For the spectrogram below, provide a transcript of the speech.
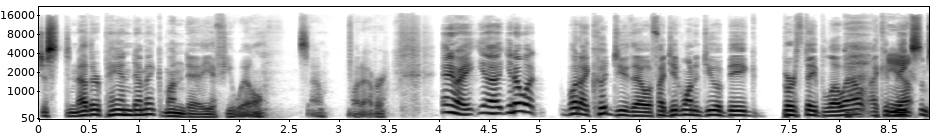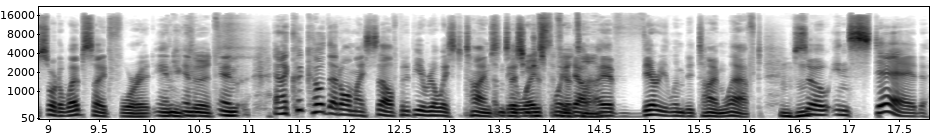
just another pandemic Monday, if you will. So whatever. Anyway, yeah, you know what? What I could do though, if I did want to do a big birthday blowout, I could Yeah. make some sort of website for it, and You and, could. and and I could code that all myself, but it'd be a real waste of time That'd since, as you just pointed out, time. I have very limited time left. Mhm. So instead,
